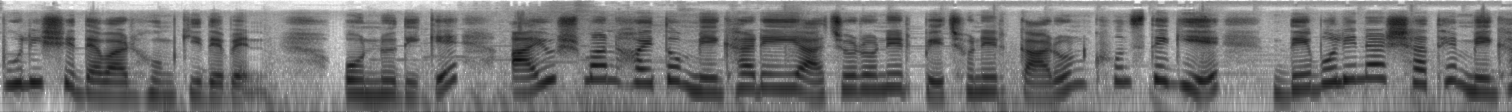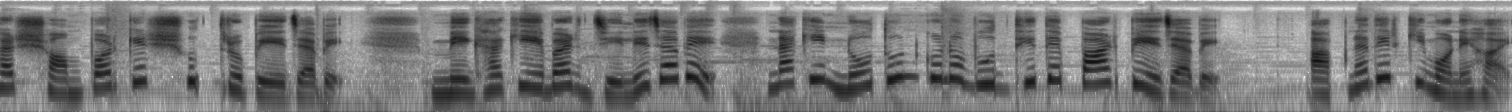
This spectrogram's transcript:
পুলিশে দেওয়ার হুমকি দেবেন। অন্যদিকে, আয়ুষ্মান হয়তো মেঘার এই আচরণের পেছনের কারণ খুঁজতে গিয়ে দেবলিনার সাথে মেঘার সম্পর্কের সূত্র পেয়ে যাবে। মেঘা কি এবার জেলে যাবে, নাকি নতুন কোনো বুদ্ধিতে পার পেয়ে যাবে? আপনাদের কি মনে হয়,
